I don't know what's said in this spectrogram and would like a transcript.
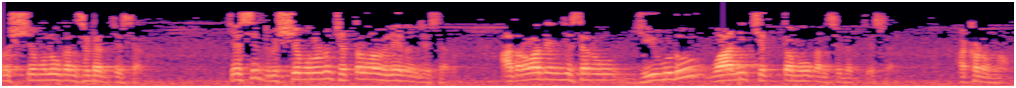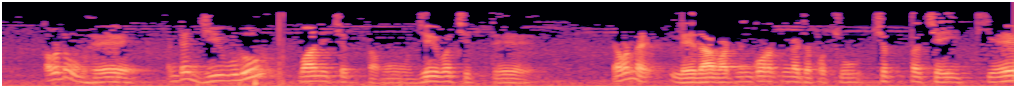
దృశ్యములు కన్సిడర్ చేశారు. చేసి దృశ్యములను చిత్తంలో విలీనం చేశారు. ఆ తర్వాత ఏం చేశారు? జీవుడు వాని చిత్తము కన్సిడర్ చేశారు. అక్కడ ఉన్నాం కాబట్టి ఉభే అంటే జీవుడు వాని చిత్తము జీవచిత్తే. ఏమండి? లేదా వాటిని ఇంకో రకంగా చెప్పచ్చు. చిత్త చైత్యే.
